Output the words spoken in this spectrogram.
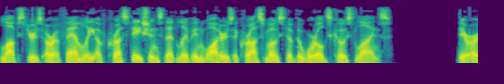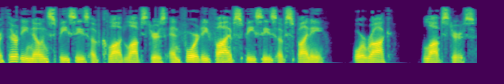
Lobsters are a family of crustaceans that live in waters across most of the world's coastlines. There are 30 known species of clawed lobsters and 45 species of spiny, or rock, lobsters.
